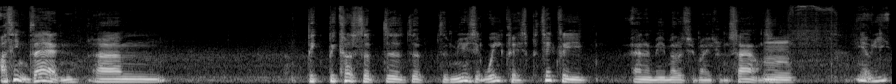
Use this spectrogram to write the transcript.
I think then, um, be, because the, the, the, the music weeklies, particularly NME, Melody Maker, and Sounds, you know, you,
